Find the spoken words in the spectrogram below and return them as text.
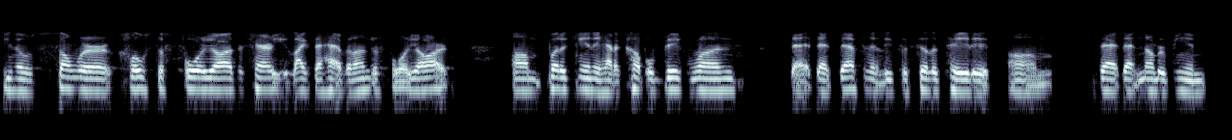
you know, somewhere close to four yards a carry. You'd like to have it under four yards. Um, but again, they had a couple big runs that, that definitely facilitated um, that that number being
